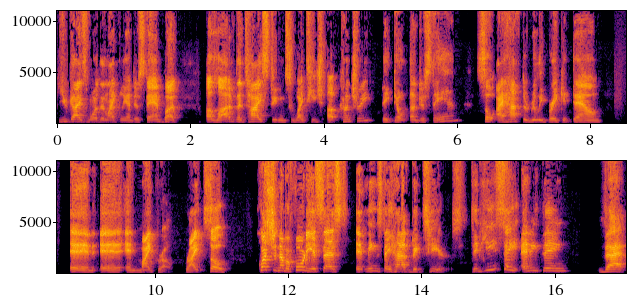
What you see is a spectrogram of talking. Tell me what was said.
you guys more than likely understand, but a lot of the Thai students who I teach upcountry, they don't understand. So I have to really break it down in, in, in micro, right? So question number 40, it says it means they have big tears. Did he say anything that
